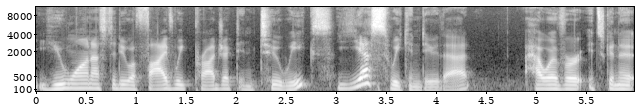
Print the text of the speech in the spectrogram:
you want us to do a five week project in two weeks? Yes, we can do that. However, it's going to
